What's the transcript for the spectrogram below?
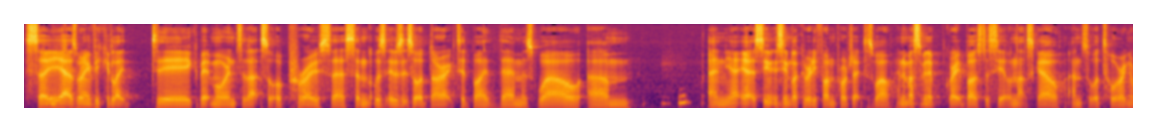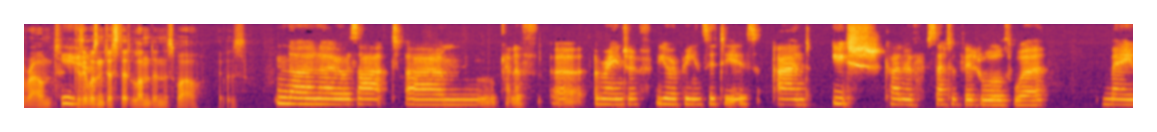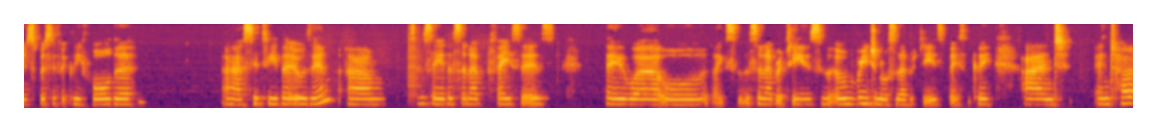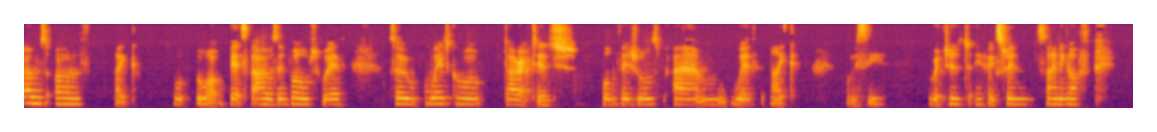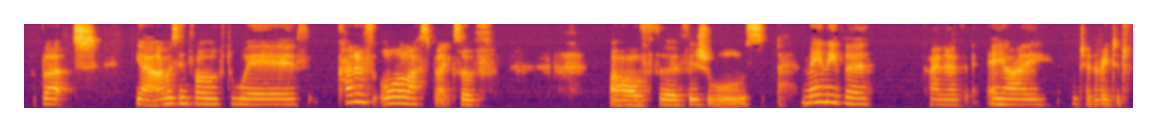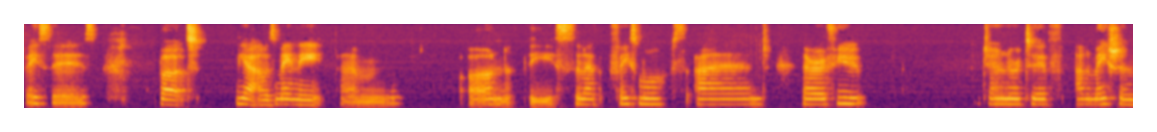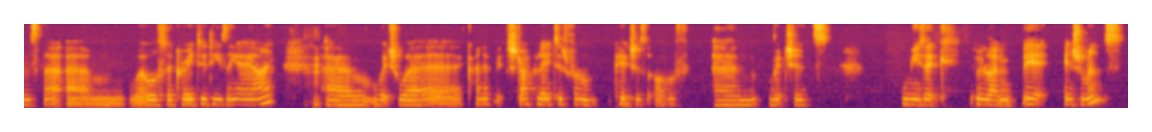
so yeah i was wondering if you could like dig a bit more into that sort of process and was was it sort of directed by them as well um and yeah, yeah, it seemed, it seemed like a really fun project as well. And it must have been a great buzz to see it on that scale and sort of touring around because Yeah. it wasn't just at London as well. It was No, no, it was at um, kind of uh, a range of European cities, and each kind of set of visuals were made specifically for the uh, city that it was in. Um, so, say the celeb faces, they were all like the celebrities, or regional celebrities, basically. And in terms of like w- what bits that I was involved with, so Weirdcore directed all the visuals um, with like obviously Richard Aphex Twin signing off, but yeah, I was involved with kind of all aspects of of the visuals, mainly the kind of AI generated faces, but yeah, I was mainly um, on the celeb face morphs, and there are a few generative animations that um, were also created using AI, um, which were kind of extrapolated from pictures of um, Richard's music, like instruments.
